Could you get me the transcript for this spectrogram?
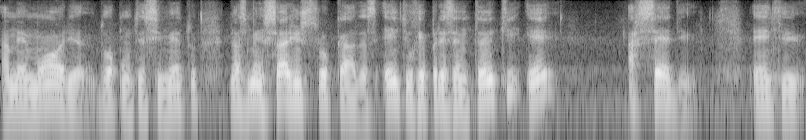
a memória do acontecimento nas mensagens trocadas entre o representante e a sede, entre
